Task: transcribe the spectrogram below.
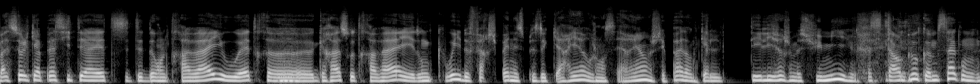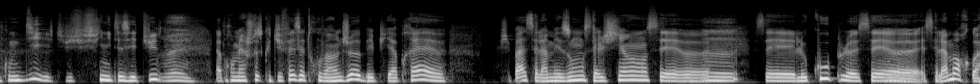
ma seule capacité à être, c'était dans le travail ou être euh, mm. grâce au travail. Et donc, oui, de faire, je sais pas, une espèce de carrière ou j'en sais rien. Je sais pas dans quel délire je me suis mis. c'était un peu comme ça qu'on me dit. Tu finis tes études. La première chose que tu fais, c'est trouver un job. Et puis après, euh, je sais pas, c'est la maison, c'est le chien, c'est euh, mm. c'est le couple, c'est mm. c'est la mort, quoi.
